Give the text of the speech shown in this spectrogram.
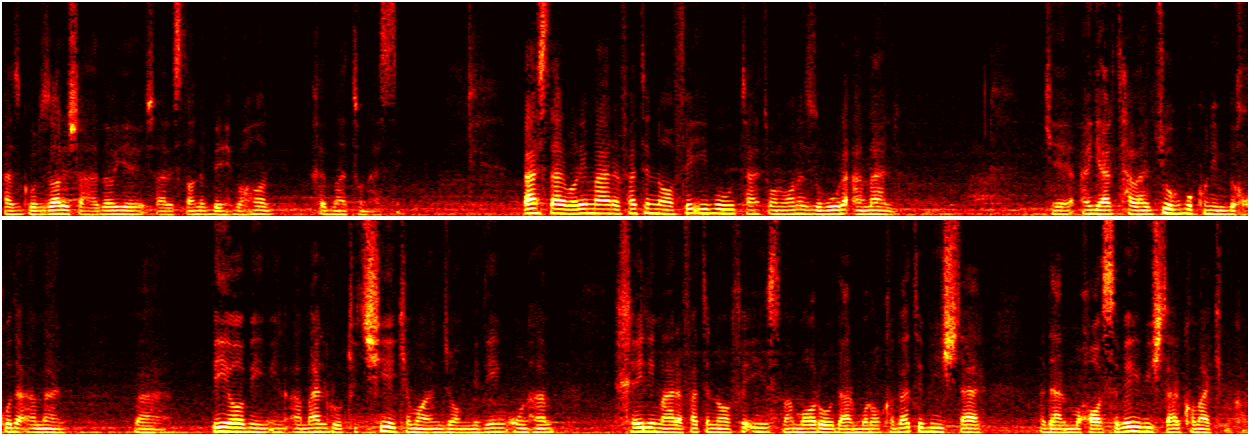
از گلزار شهدای شهرستان بهبهان خدمتون هستیم. بس درباره معرفت نافعی بود تحت عنوان ظهور عمل که اگر توجه بکنیم به خود عمل و بیابیم این عمل رو که چیه که ما انجام میدیم اون هم خیلی معرفت نافعی است و ما رو در مراقبت بیشتر و در محاسبه بیشتر کمک می‌کنه.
